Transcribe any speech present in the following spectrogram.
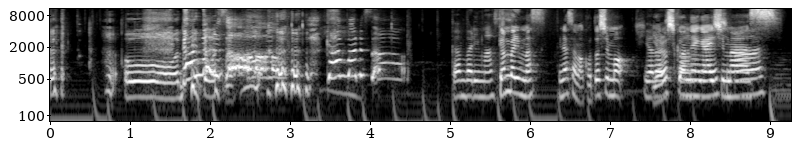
な。おお頑張るぞ。頑張るぞ。頑張ります。頑張ります。皆様今年もよろしくお願いします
